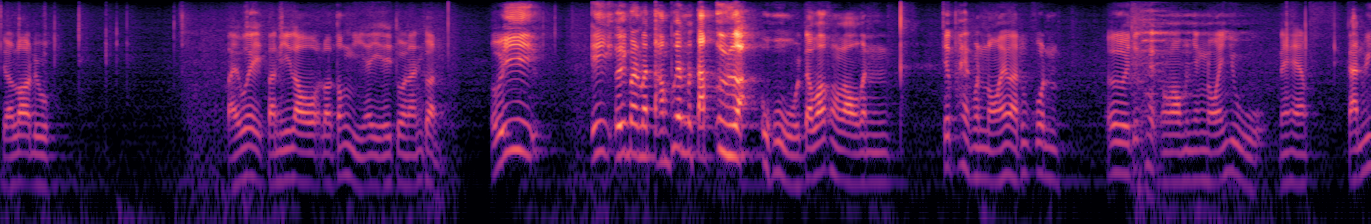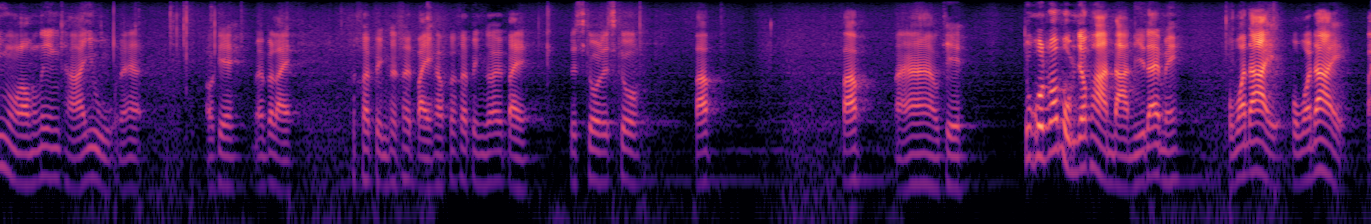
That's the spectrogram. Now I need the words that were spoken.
เดี๋ยวรอดู ไปเว้ยตอนนี้เราเราต้องหนีไอ้ไอ้ตัวนั้นก่อนเอ้ยเอ้ยเอ้ยมันมาตามเพื่อนมันตามเอือโอ้โหแต่ว่าของเรามันเจ็คแพ็กมันน้อยว่ะทุกคนเออเจ็คแพ็กของเรามันยังน้อยอยู่นะครับการวิ่งของเรามันก็ยังช้าอยู่นะฮะโอเคไม่เป็นไรค่อยๆเป็นค่อยๆไปครับค่อยๆเป็นค่อยๆไป let's go let's go ปั๊บ ปั๊บ อ่า โอเค ทุกคนว่าผมจะผ่านด่านนี้ได้ไหม ผมว่าได้ ผมว่าได้ ไป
